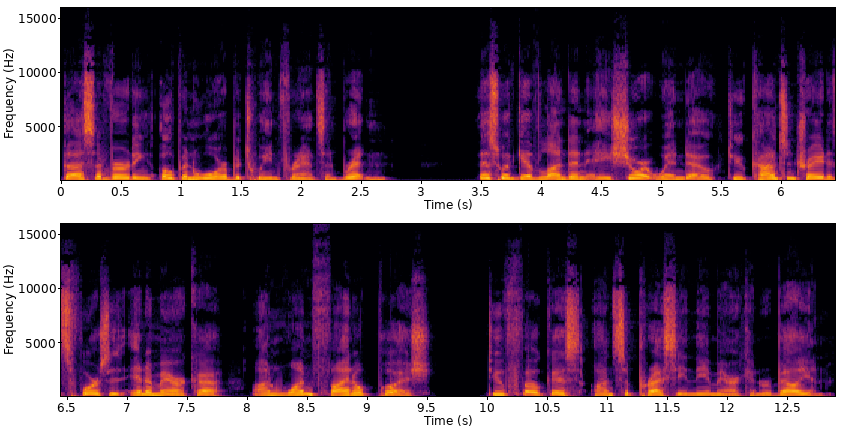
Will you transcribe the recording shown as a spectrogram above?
thus averting open war between France and Britain. This would give London a short window to concentrate its forces in America on one final push to focus on suppressing the American rebellion.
